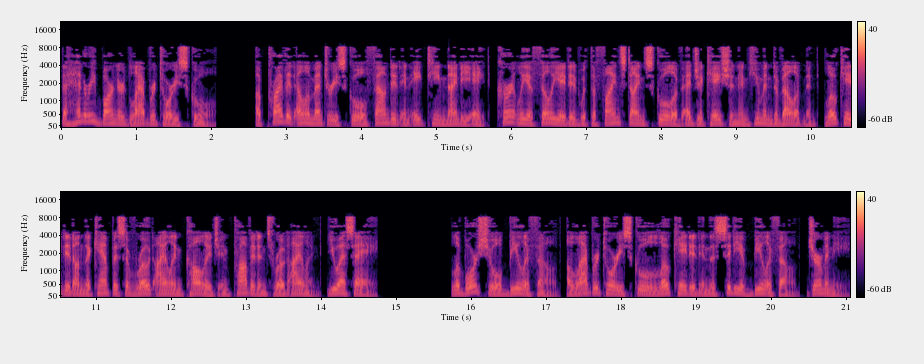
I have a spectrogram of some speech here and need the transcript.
The Henry Barnard Laboratory School a private elementary school founded in 1898, currently affiliated with the Feinstein School of Education and Human Development, located on the campus of Rhode Island College in Providence, Rhode Island, USA Laborschule Bielefeld, a laboratory school located in the city of Bielefeld, Germany.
